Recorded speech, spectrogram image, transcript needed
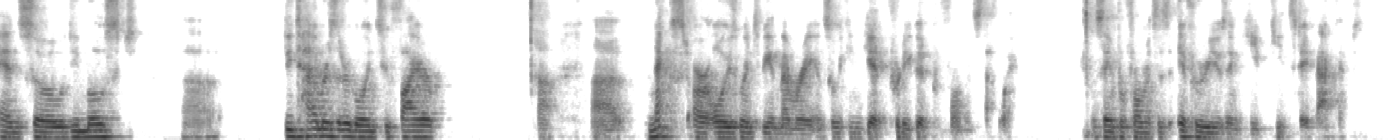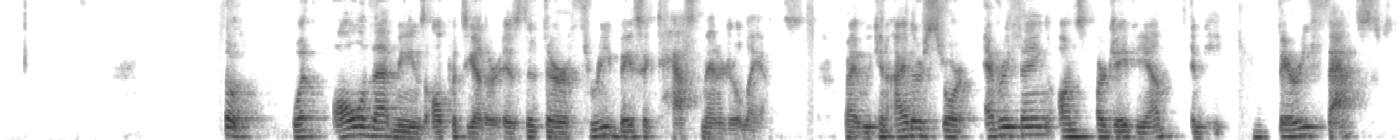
And so the most, uh, the timers that are going to fire uh, next are always going to be in memory, and so we can get pretty good performance that way. The same performance as if we were using heap keyed state backend. So what all of that means, all put together, is that there are three basic task manager layouts, right? We can either store everything on our JVM and be very fast.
